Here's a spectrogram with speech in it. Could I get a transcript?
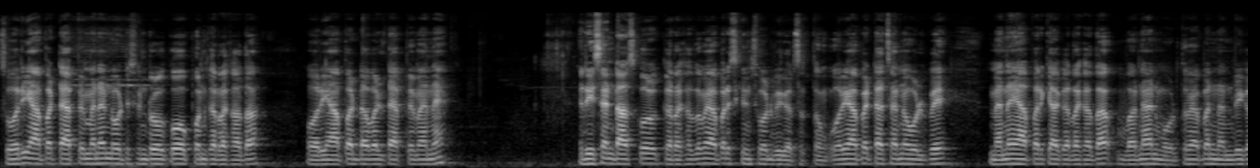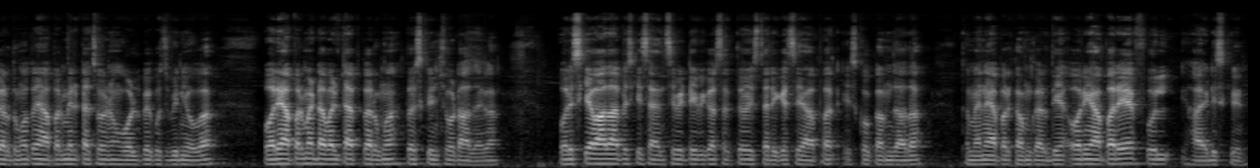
सॉरी यहाँ पर टैप पे मैंने नोटिस ड्रो को ओपन कर रखा था। और यहाँ पर डबल टैप पे मैंने रिसेंट टास्क को कर रखा था मैं यहाँ पर स्क्रीन भी कर सकता हूँ। और यहाँ पर टच एंड होल्ड पे मैंने यहाँ पर क्या कर रखा था वन एंड मोड तो यहाँ पर नन भी कर दूँगा तो यहाँ पर मेरे टच एंड होल्ड पे कुछ भी नहीं होगा। और यहाँ पर मैं डबल टैप करूँगा तो स्क्रीन आ जाएगा। और इसके बाद आप इसकी सेंसिविटी भी कर सकते हो इस तरीके से यहाँ पर, इसको कम ज़्यादा। तो मैंने यहाँ पर कम कर दिया और यहाँ पर है फुल हाइड स्क्रीन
